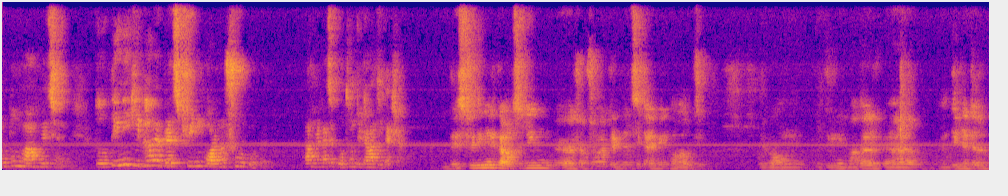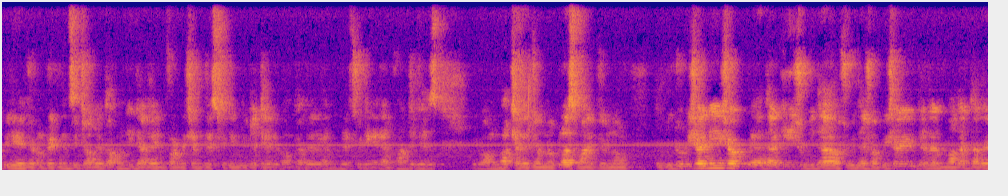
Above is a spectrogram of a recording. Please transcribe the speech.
নতুন মা হয়েছেন, তো তিনি কীভাবে ব্রেস্ট ফিডিং করানো শুরু করবেন? আপনার কাছে প্রথম যেটা আমার জিজ্ঞাসা। ব্রেস্ট ফিডিং এর কাউন্সিলিং সবসময় প্রেগন্যান্সি টাইমিং হওয়া উচিত এবং যিনি মাদার অ্যান্টিনেটাল পিরিয়ড যখন প্রেগন্যান্সি চলে, তখনই যা যা ইনফরমেশন ব্রেস্ট ফিডিং রিলেটেড এবং তাদের ব্রেস্ট ফিডিং এর অ্যাডভান্টেজেস এবং বাচ্চাদের জন্য প্লাস মায়ের জন্য দুটো বিষয় নিয়ে সব তার কি সুবিধা, অসুবিধা সব বিষয়ে যারা মাদার তাদের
